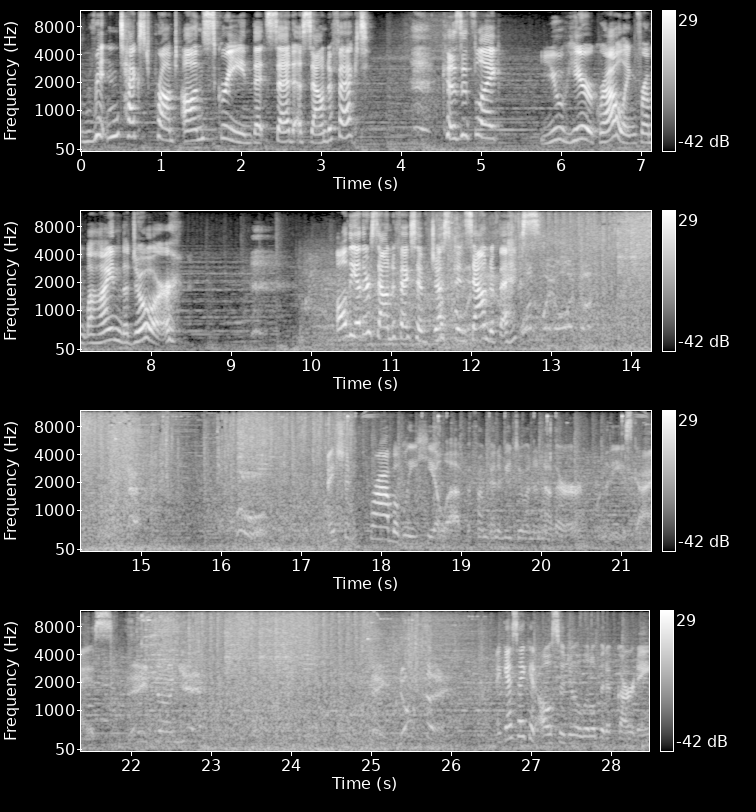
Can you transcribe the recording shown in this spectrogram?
written text prompt on screen that said a sound effect? Because it's like, you hear growling from behind the door. All the other sound effects have just been sound effects. I should probably heal up if I'm gonna be doing another one of these guys. I guess I could also do a little bit of guarding.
